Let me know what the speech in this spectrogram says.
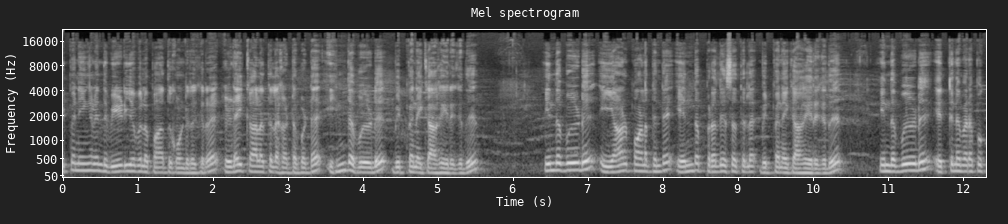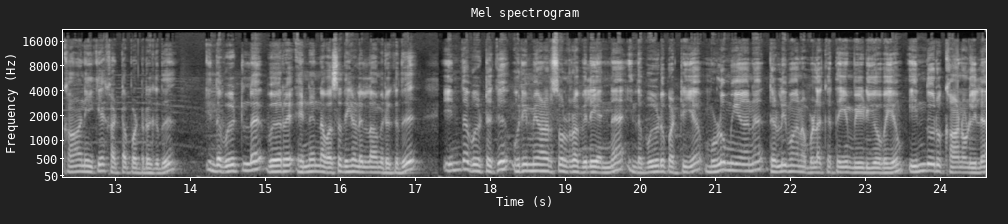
இப்போ நீங்கள் இந்த வீடியோவில் பார்த்து கொண்டிருக்கிற இடைக்காலத்தில் கட்டப்பட்ட இந்த வீடு விற்பனைக்காக இருக்குது. இந்த வீடு யாழ்ப்பாணத்தின் எந்த பிரதேசத்தில் விற்பனைக்காக இருக்குது? இந்த வீடு எத்தனை பரப்பு காணிக்க கட்டப்பட்டிருக்குது? இந்த வீட்டில் வேறு என்னென்ன வசதிகள் எல்லாம் இருக்குது? இந்த வீட்டுக்கு உரிமையாளர் சொல்கிற விலை என்ன? இந்த வீடு பற்றிய முழுமையான தெளிவான விளக்கத்தையும் வீடியோவையும் இந்த ஒரு காணொளியில்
